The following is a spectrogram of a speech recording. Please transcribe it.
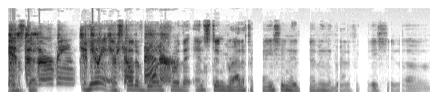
Is instead, deserving to yeah, treat yourself instead of better. going for the instant gratification, it's having the gratification of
